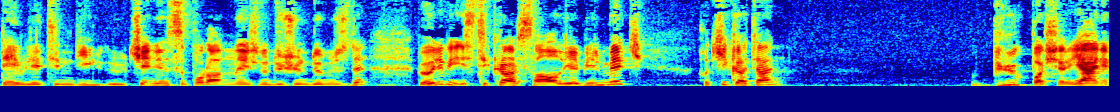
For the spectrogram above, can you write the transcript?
devletin değil, ülkenin spor anlayışını düşündüğümüzde böyle bir istikrar sağlayabilmek hakikaten büyük başarı. Yani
